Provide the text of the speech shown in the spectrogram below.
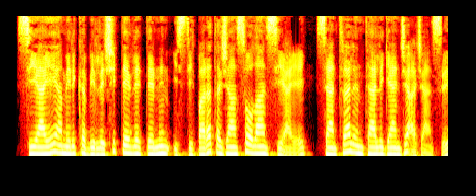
CIA Amerika Birleşik Devletleri'nin istihbarat ajansı olan CIA, Central Intelligence Agency,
